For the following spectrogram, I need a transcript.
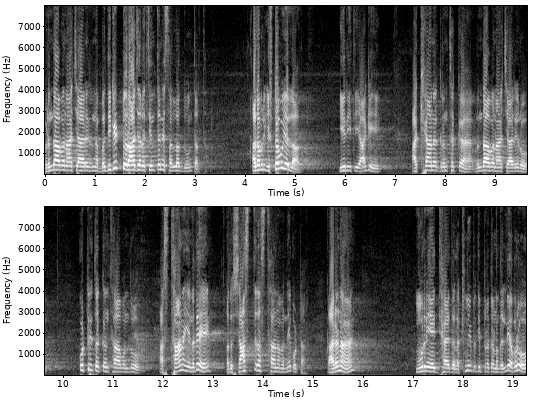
ವೃಂದಾವನಾಚಾರ್ಯರನ್ನ ಬದಿಗಿಟ್ಟು ರಾಜರ ಚಿಂತನೆ ಸಲ್ಲದ್ದು ಅಂತ ಅರ್ಥ. ಅದವ್ರಿಗೆ ಇಷ್ಟವೂ ಇಲ್ಲ ಅದು. ಈ ರೀತಿಯಾಗಿ ಆಖ್ಯಾನ ಗ್ರಂಥಕ್ಕೆ ವೃಂದಾವನಾಚಾರ್ಯರು ಕೊಟ್ಟಿರತಕ್ಕಂಥ ಒಂದು ಆ ಸ್ಥಾನ ಏನದೇ, ಅದು ಶಾಸ್ತ್ರ ಸ್ಥಾನವನ್ನೇ ಕೊಟ್ಟಾರ. ಕಾರಣ, ಮೂರನೇ ಅಧ್ಯಾಯದ ಲಕ್ಷ್ಮೀಪತಿ ಪ್ರಕರಣದಲ್ಲಿ ಅವರು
